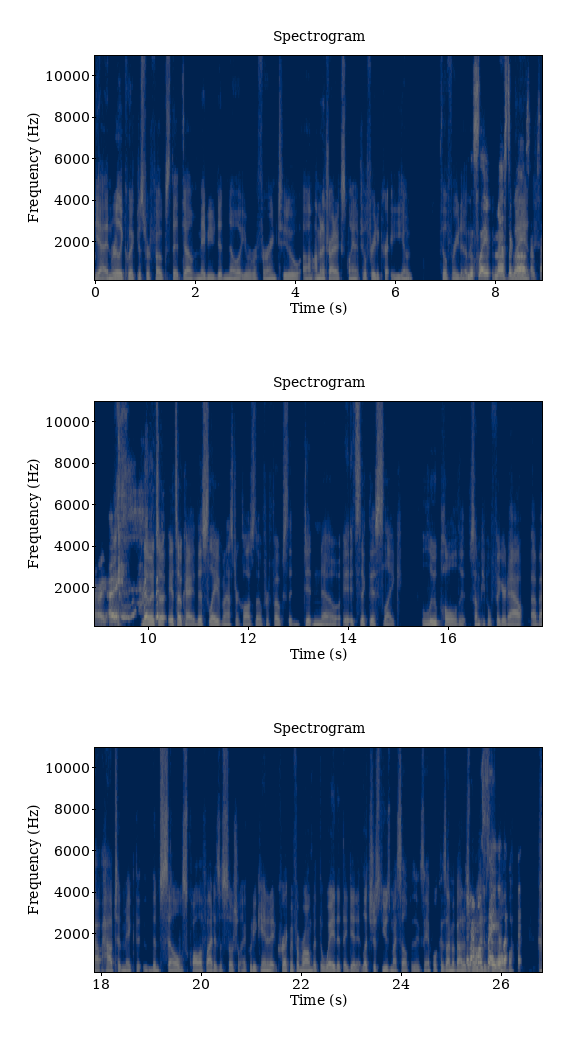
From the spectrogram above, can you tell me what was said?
yeah, and really quick, just for folks that don't maybe you didn't know what you were referring to, um, I'm going to try to explain it. Feel free to you know feel free to the slave master clause. I'm sorry. I... no, it's a it's okay. The slave master clause, though, for folks that didn't know, it's like this like loophole that some people figured out about how to make the, themselves qualified as a social equity candidate. Correct me if I'm wrong, but the way that they did it, let's just use myself as an example because I'm about as and wide as say, the wall. Uh, uh,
